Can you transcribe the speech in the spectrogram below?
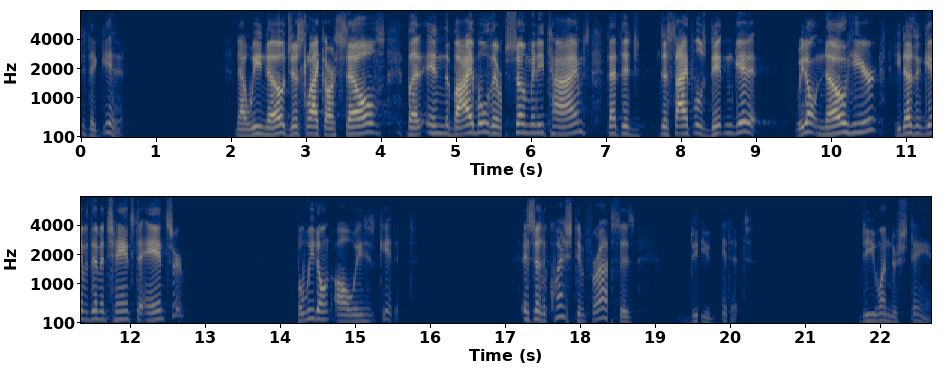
Did they get it? Now we know, just like ourselves, but in the Bible there were so many times that the disciples didn't get it. We don't know here. He doesn't give them a chance to answer. But we don't always get it. And so the question for us is do you get it? Do you understand?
